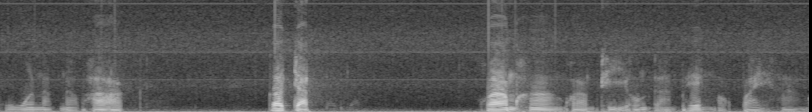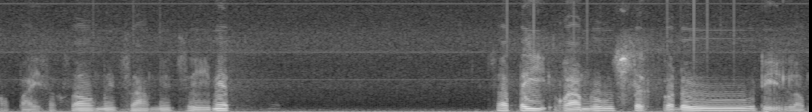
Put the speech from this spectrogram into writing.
หัวหนักหน้าผาก ก็จัดความห่างความถี่ของการเพ่งออกไป ห่างออกไปสักสองเมตรสามเมตรสี่เมตร สติความรู้สึกก็ดูที่ลม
